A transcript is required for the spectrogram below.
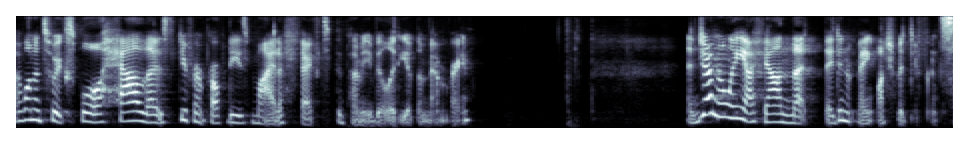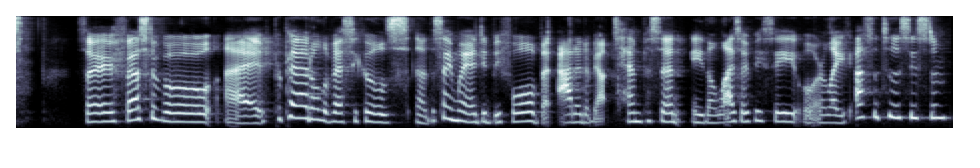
I wanted to explore how those different properties might affect the permeability of the membrane. And generally, I found that they didn't make much of a difference. So first of all, I prepared all the vesicles uh, the same way I did before, but added about 10% either lyso-PC or oleic acid to the system.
